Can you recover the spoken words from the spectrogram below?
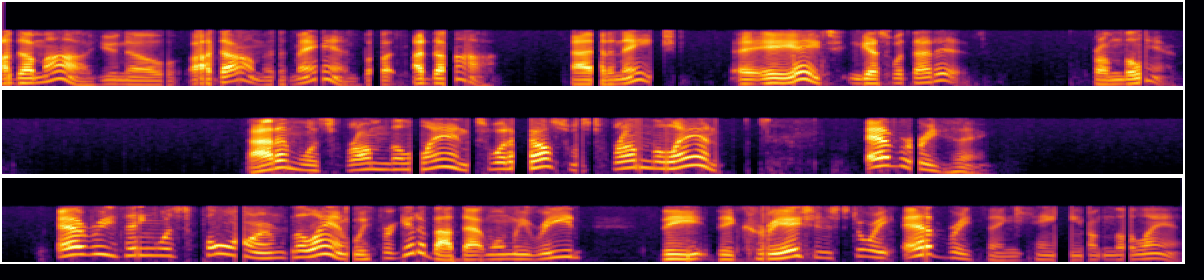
Adama, you know, Adam is man, but Adama, at an H, A-H, and guess what that is? From the land. Adam was from the land. What else was from the land? Everything. Everything was formed the land. We forget about that when we read the the creation story. Everything came from the land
